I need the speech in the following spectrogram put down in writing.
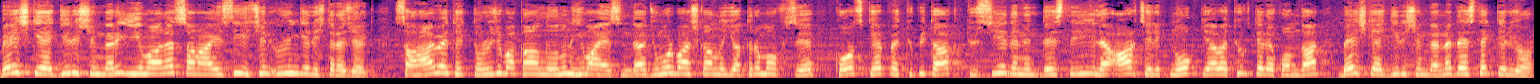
5G girişimleri imalat sanayisi için ürün geliştirecek. Sanayi ve Teknoloji Bakanlığı'nın himayesinde Cumhurbaşkanlığı Yatırım Ofisi, COSGAP ve TÜBİTAK, TÜSİAD'ın desteğiyle Arçelik, Nokia ve Türk Telekom'dan 5G girişimlerine destek geliyor.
